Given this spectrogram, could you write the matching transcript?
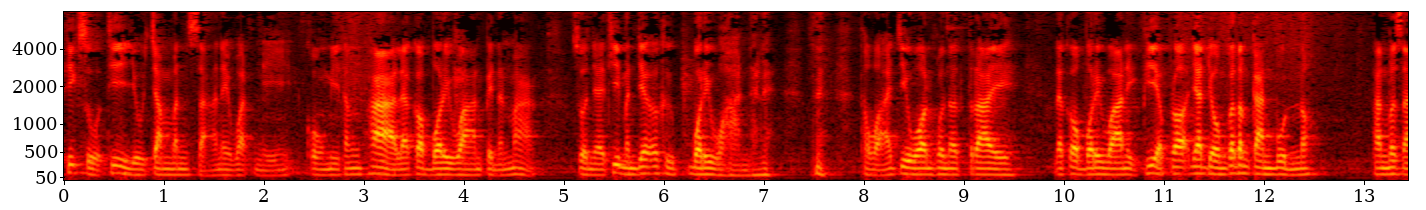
ภิกษุที่อยู่จำพรรษาในวัดนี้ คงมีทั้งผ้าแล้วก็บริวารเป็นนั้นมาก ส่วนใหญ่ที่มันเยอะก็คือบริวารนั่นแหละถวายจีวรคนไตร แล้วก็บริวารอีกเพียบเพราะญาติโยมก็ต้องการบุญเนาะท่านภาษา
